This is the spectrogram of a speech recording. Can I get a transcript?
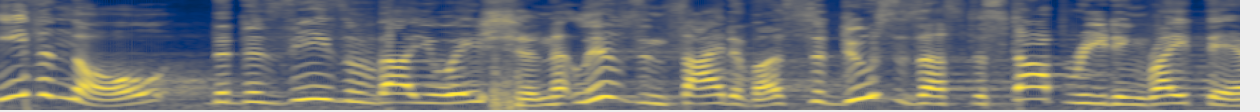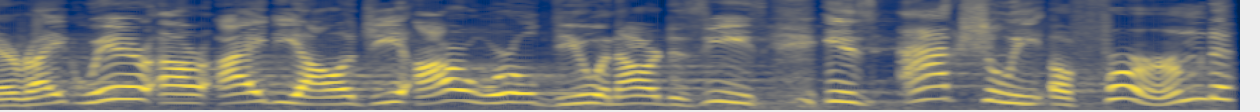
even though the disease of evaluation that lives inside of us seduces us to stop reading right there, right, where our ideology, our worldview, and our disease is actually affirmed,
